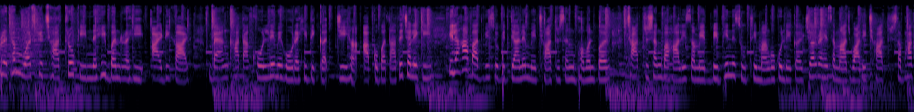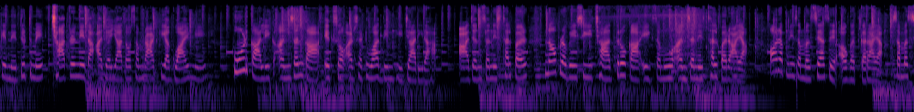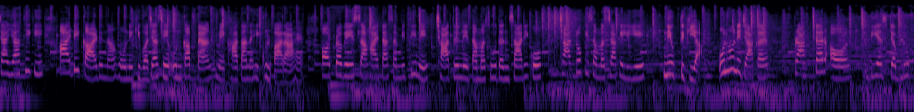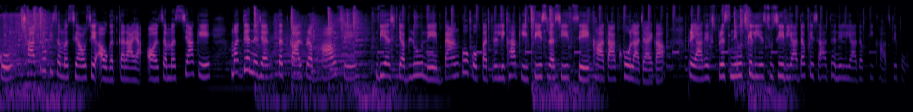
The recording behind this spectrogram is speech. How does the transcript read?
वर्ष के छात्रों की नहीं बन रही आईडी कार्ड। बैंक खाता खोलने में हो रही दिक्कत। जी हाँ, आपको बताते चले कि इलाहाबाद विश्वविद्यालय में छात्र संघ भवन पर छात्र संघ बहाली समेत विभिन्न सूत्री मांगों को लेकर चल रहे समाजवादी छात्र सभा के नेतृत्व में छात्र नेता अजय यादव सम्राट की अगुवाई में पूर्णकालिक अनशन का एक दिन भी जारी रहा। आज अनशन स्थल पर नौ प्रवेशी छात्रों का एक समूह अनशन स्थल पर आया और अपनी समस्या से अवगत कराया। समस्या यह थी कि आईडी कार्ड न होने की वजह से उनका बैंक में खाता नहीं खुल पा रहा है और प्रवेश सहायता समिति ने छात्र नेता मसूद अंसारी को छात्रों की समस्या के लिए नियुक्त किया। उन्होंने जाकर प्राक्टर और डीएसडब्ल्यू को छात्रों की समस्याओं से अवगत कराया और समस्या के मद्देनज़र तत्काल प्रभाव से डीएसडब्ल्यू ने बैंकों को पत्र लिखा कि फ़ीस रसीद से खाता खोला जाएगा। प्रयाग एक्सप्रेस न्यूज़ के लिए सुशील यादव के साथ अनिल यादव की खास रिपोर्ट।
